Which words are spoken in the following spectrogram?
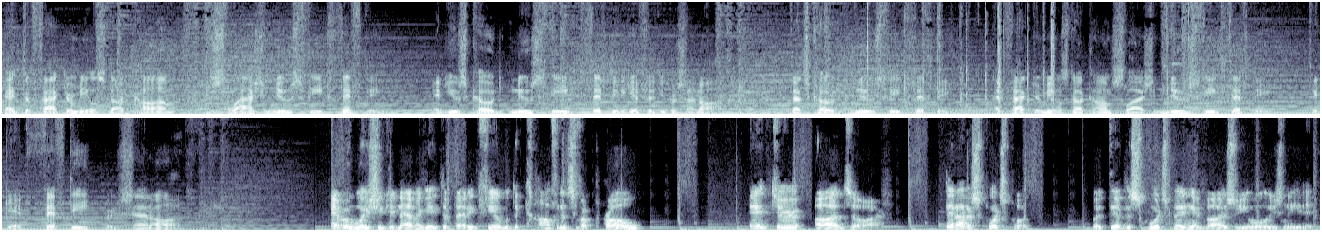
Head to factormeals.com slash newsfeed50 and use code newsfeed50 to get 50% off. That's code newsfeed50 at factormeals.com slash newsfeed50 to get 50% off. Ever wish you could navigate the betting field with the confidence of a pro? Enter OddsR. They're not a sports book, but they're the sports betting advisor you always needed.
